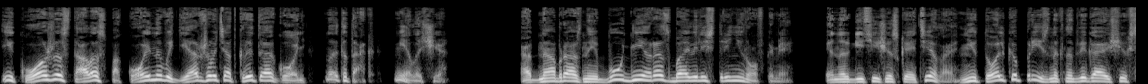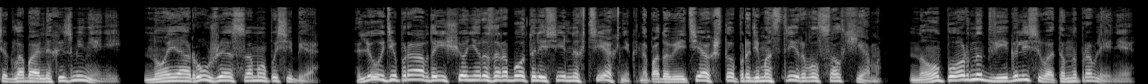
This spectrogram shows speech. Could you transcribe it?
и кожа стала спокойно выдерживать открытый огонь, но это так, мелочи. Однообразные будни разбавились тренировками. Энергетическое тело — не только признак надвигающихся глобальных изменений, но и оружие само по себе. Люди, правда, еще не разработали сильных техник, наподобие тех, что продемонстрировал Салхем, но упорно двигались в этом направлении.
